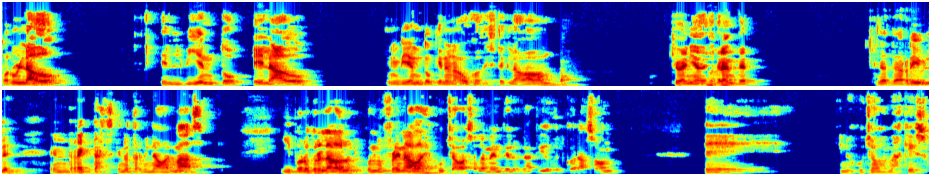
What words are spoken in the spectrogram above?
Por un lado, el viento helado, un viento que eran agujas que se te clavaban, que venía de frente. Era terrible, en rectas que no terminaban más. Y por otro lado, cuando frenabas, escuchabas solamente los latidos del corazón eh, y no escuchabas más que eso.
